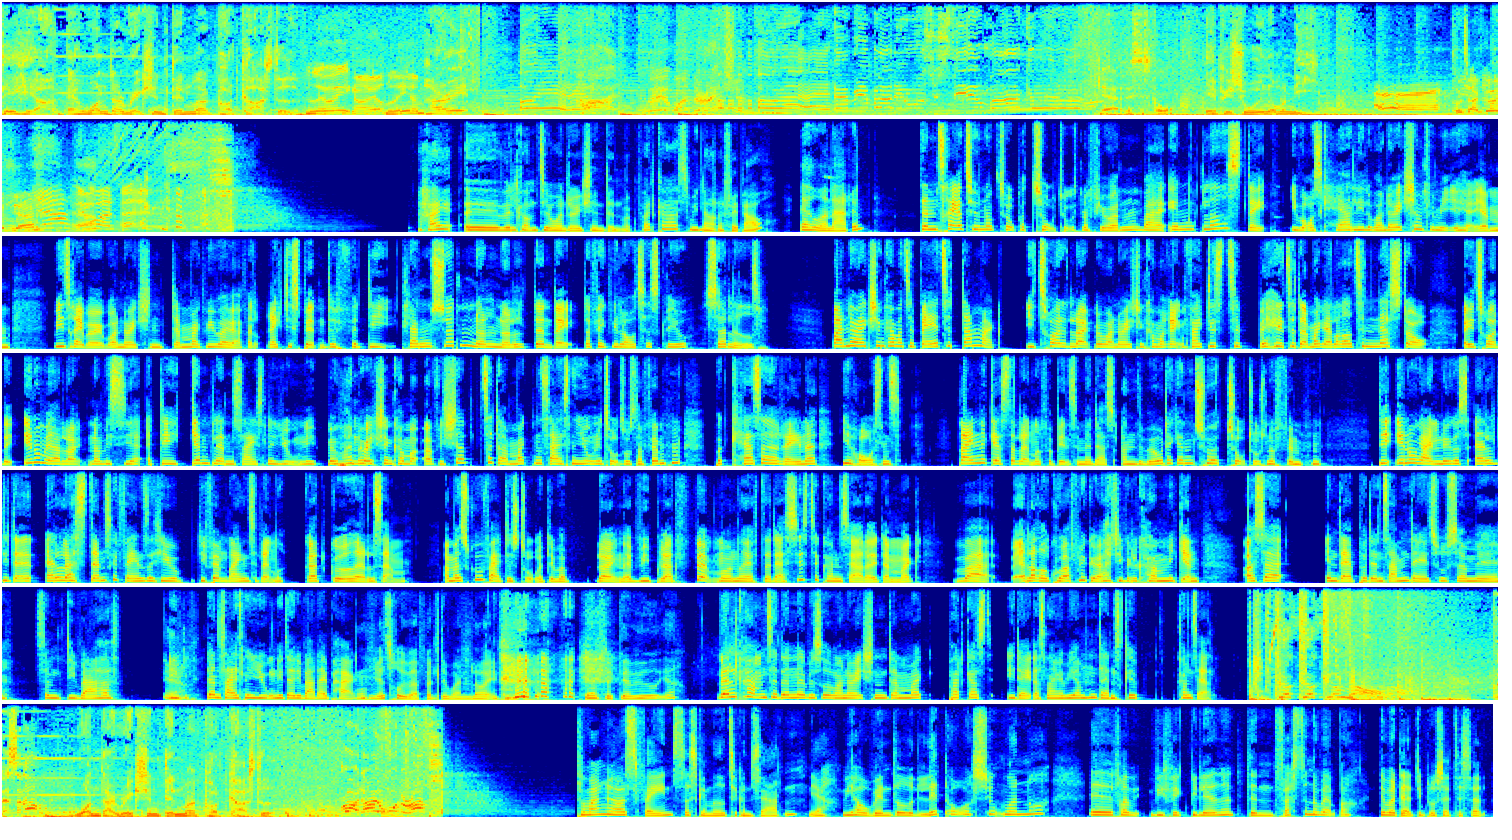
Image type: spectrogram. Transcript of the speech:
Det her er One Direction Denmark podcastet. Louis, Niall, Liam, Harry. Hi, we're One Direction. Yeah, this is cool. Episode nummer 9. Was that good, yeah? Hej, øh, velkommen til One Direction Danmark podcast. Mit navn er Fedav. Jeg hedder Narin. Den 23. oktober 2014 var en glædesdag i vores kære lille One Direction-familie herhjemme. Vi tre var i One Direction Danmark, vi var i hvert fald rigtig spændte, fordi kl. 17.00 den dag, der fik vi lov til at skrive således. One Direction kommer tilbage til Danmark. I tror, det er løgn, men One Direction kommer rent faktisk tilbage til Danmark allerede til næste år. Og I tror, det er endnu mere løgn, når vi siger, at det igen bliver den 16. juni. Men One Direction kommer officielt til Danmark den 16. juni 2015 på Kassa Arena i Horsens. Drengene gæster landet i forbindelse med deres On The Road Again Tour 2015. Det er endnu engang lykkedes alle, de da- alle deres danske fans at hive de fem drenge til landet. Godt gået alle sammen. Og man skulle faktisk tro, at det var løgn, at vi blot fem måneder efter deres sidste koncerter i Danmark var allerede kunne offentliggøre, at de ville komme igen. Og så endda på den samme dato, som, øh, som de var her ja. I, den 16. juni, da de var der i parken. Jeg troede i hvert fald, det var en løgn. jeg fik det at vide, ja. Velkommen til denne episode af One Direction Danmark podcast. I dag der snakker vi om den danske koncert. Listen up. One Direction Denmark podcastet. Right, I order up. For mange af os fans, der skal med til koncerten, ja, vi har jo ventet lidt over syv måneder, øh, fra vi- fik billetterne den 1. november. Det var der, de blev sat til salg.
